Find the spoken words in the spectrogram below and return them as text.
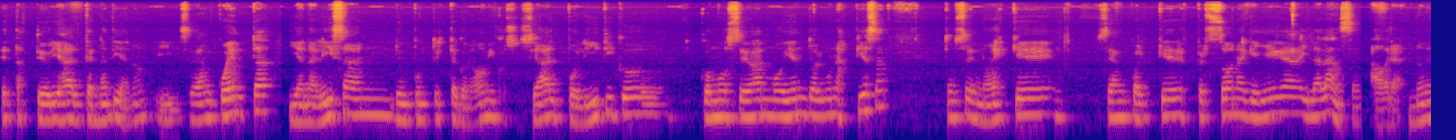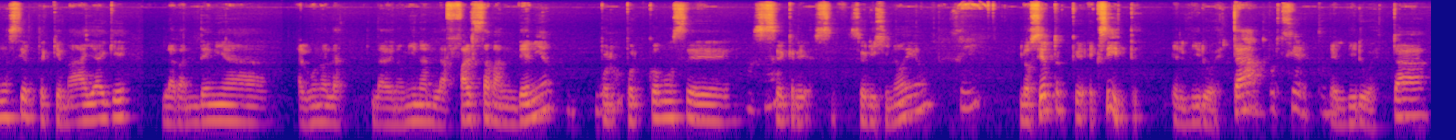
estas teorías alternativas, ¿no? Y se dan cuenta y analizan de un punto de vista económico, social, político, cómo se van moviendo algunas piezas. Entonces no es que sean cualquier persona que llega y la lanza. Ahora, no menos cierto es que más allá que la pandemia, algunos la, la denominan la falsa pandemia, por, por cómo se, se, cre- se- se originó, digamos. Sí. Lo cierto es que existe. El virus está, Ah, por cierto. el virus está,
